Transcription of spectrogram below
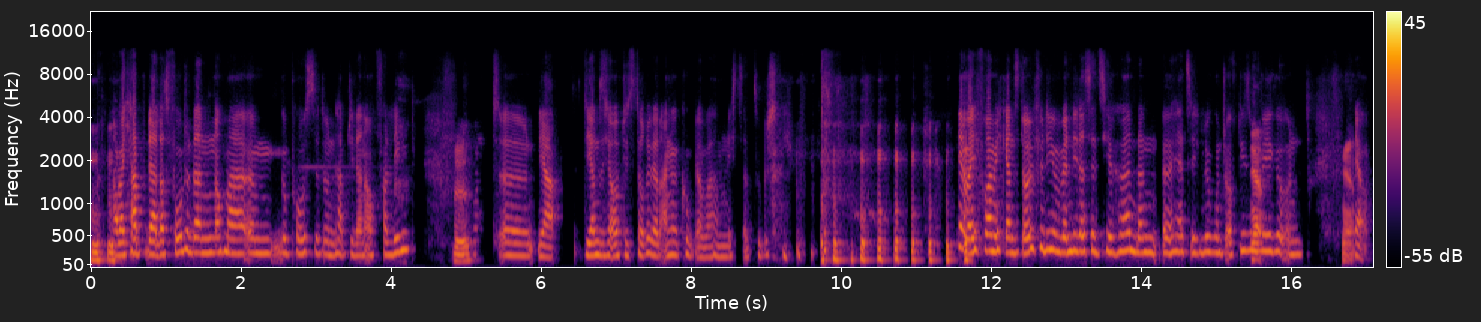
Nee. Aber ich habe da das Foto dann nochmal ähm, gepostet und habe die dann auch verlinkt. Mhm. Und, äh, ja, die haben sich auch die Story dann angeguckt, aber haben nichts dazu geschrieben. Ja, aber ich freue mich ganz doll für die und wenn die das jetzt hier hören, dann äh, herzlichen Glückwunsch auf diesem Ja. Wege und Ja. ja.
